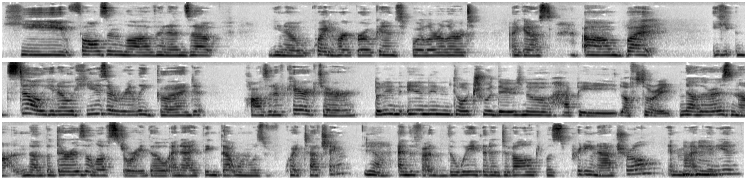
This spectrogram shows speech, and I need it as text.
He falls in love and ends up, you know, quite heartbroken. Spoiler alert, I guess. Um, but he, still, you know, he's a really good, positive character. But in in, in Torchwood there is no happy love story. No, there is not none, but there is a love story though, and I think that one was quite touching. Yeah. And the the way that it developed was pretty natural, in my mm-hmm. opinion.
